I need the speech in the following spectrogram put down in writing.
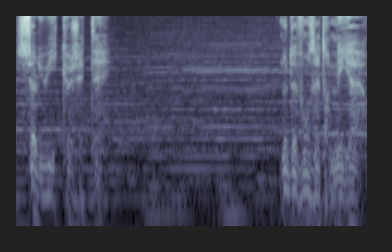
celui que j'étais. Nous devons être meilleurs.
